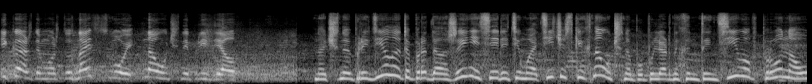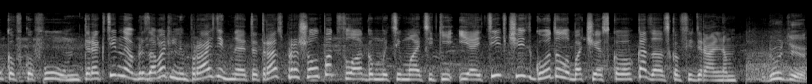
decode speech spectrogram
И каждый может узнать свой научный предел. Ночной предел – это продолжение серии тематических научно-популярных интенсивов про науку в КФУ. Интерактивный образовательный праздник на этот раз прошел под флагом математики и IT в честь года Лобачевского в Казанском федеральном. Люди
